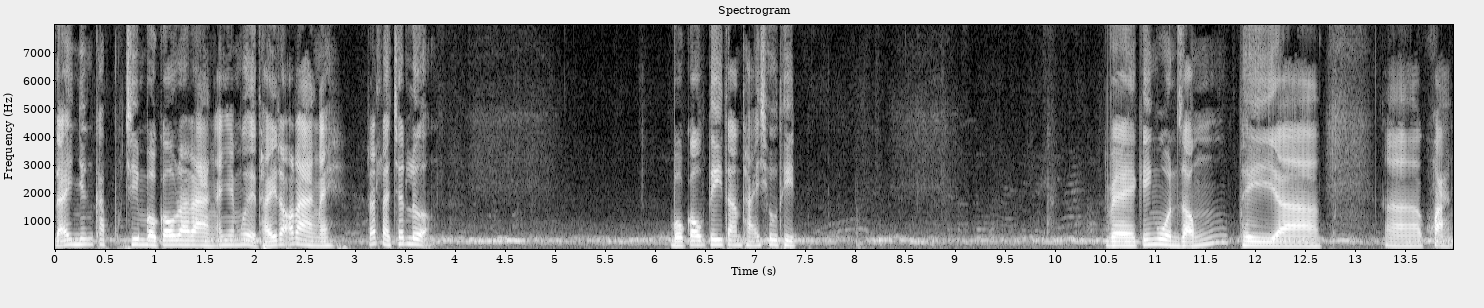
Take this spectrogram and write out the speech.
Đấy những cặp chim bồ câu ra ràng anh em có thể thấy rõ ràng này. Rất là chất lượng. Bồ câu ti tan thái siêu thịt. Về cái nguồn giống thì à, à, khoảng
